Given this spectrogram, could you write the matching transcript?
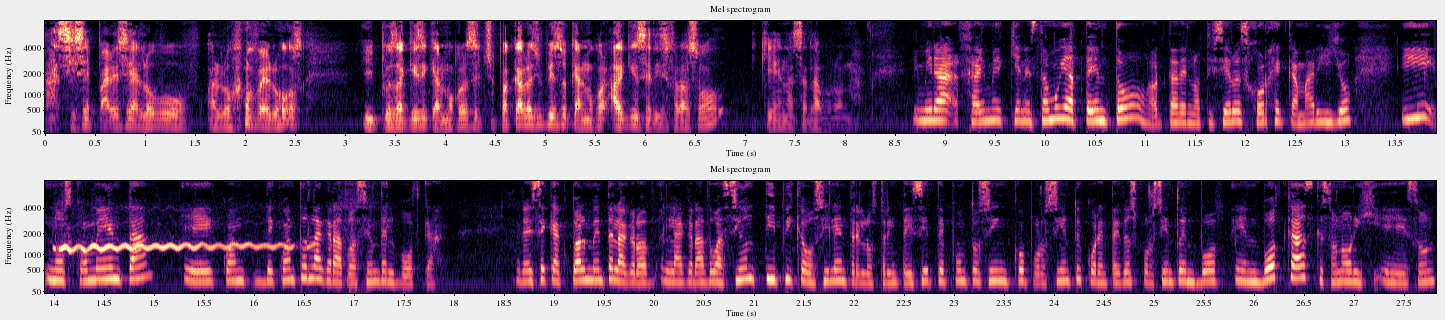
Así se parece al lobo, al lobo feroz. Y pues aquí sí que a lo mejor es el chupacabras. Yo pienso que a lo mejor alguien se disfrazó y quieren hacer la broma. Y mira, Jaime, quien está muy atento ahorita del noticiero es Jorge Camarillo y nos comenta eh, de cuánto es la graduación del vodka. Mira, dice que actualmente la, la graduación típica oscila entre los 37.5% y 42% en, en vodkas que son, eh, son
